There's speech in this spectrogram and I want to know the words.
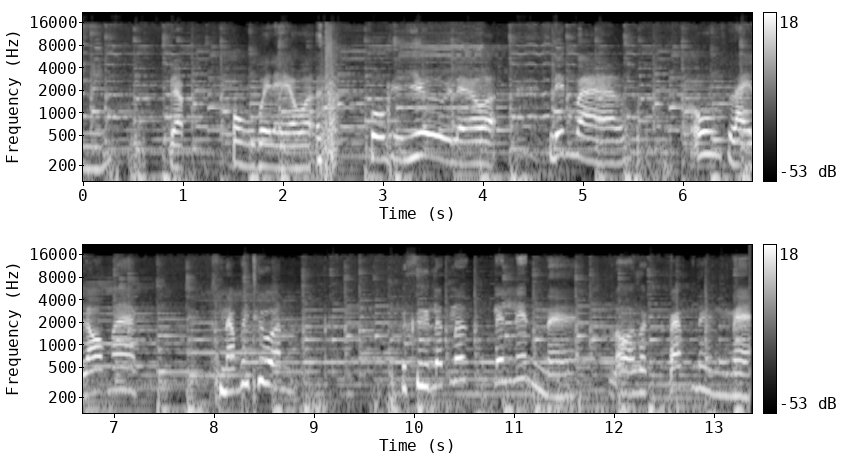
นี้แบบโปไปแล้วอะโปเพเยอร์แล้วอะเล่นมา โอ้หลายรอบมาก นับไม่ถ้วน ก็คือเลิกเลิกเล่นเล่นๆนะรอสักแป๊บหนึ่งนะ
